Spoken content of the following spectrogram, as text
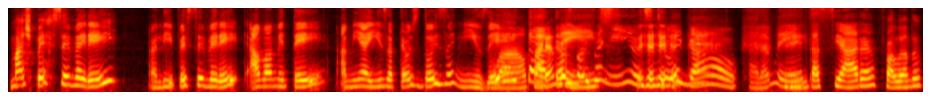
mas perseverei. Ali, perseverei, amamentei a minha Isa até os dois aninhos. Uau, Eita, até os dois parabéns. aninhos, que legal. É, Parabéns. tá a Ciara falando.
